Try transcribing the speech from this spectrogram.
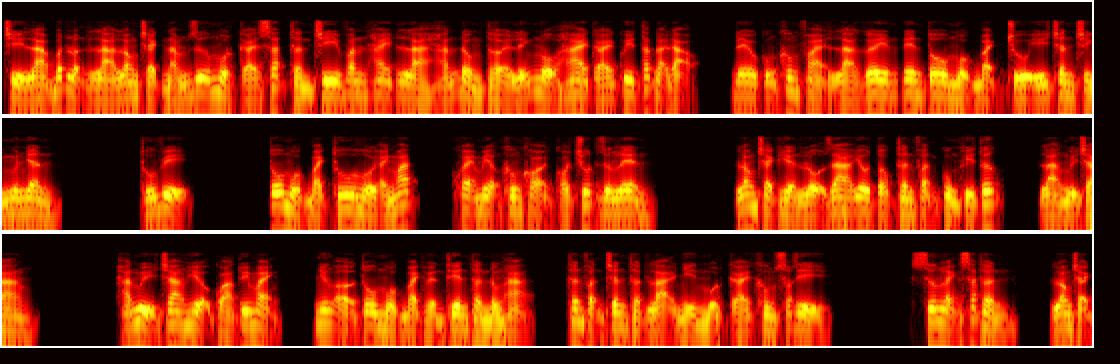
chỉ là bất luận là long trạch nắm giữ một cái sắt thần chi văn hay là hắn đồng thời lĩnh ngộ hai cái quy tắc đại đạo, đều cũng không phải là gây nên tô một bạch chú ý chân chính nguyên nhân. Thú vị. Tô một bạch thu hồi ánh mắt, khoe miệng không khỏi có chút dâng lên. Long trạch hiện lộ ra yêu tộc thân phận cùng khí tức, là ngụy trang. Hắn ngụy trang hiệu quả tuy mạnh, nhưng ở tô một bạch huyền thiên thần đồng hạ, thân phận chân thật lại nhìn một cái không sót gì. Xương lạnh sát thần, long trạch.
